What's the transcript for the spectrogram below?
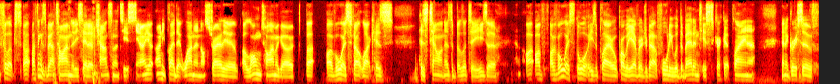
Phillips, I think it's about time that he's had a chance in the test. You know, he only played that one in Australia a long time ago, but I've always felt like his his talent, his ability. He's a I, I've I've always thought he's a player who'll probably average about 40 with the bat in Test cricket, playing a an aggressive,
